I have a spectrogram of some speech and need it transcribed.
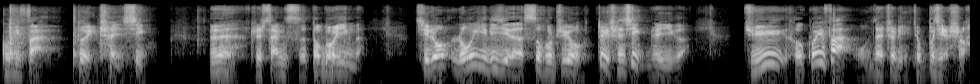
规范对称性，嗯，这三个词都够硬的。其中容易理解的似乎只有对称性这一个，局域和规范我们在这里就不解释了。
